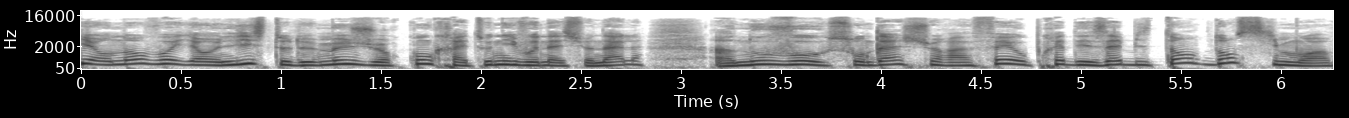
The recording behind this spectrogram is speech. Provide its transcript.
et en envoyant une liste de mesures concrètes au niveau national. Un nouveau sondage sera fait auprès des habitants dans six mois.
